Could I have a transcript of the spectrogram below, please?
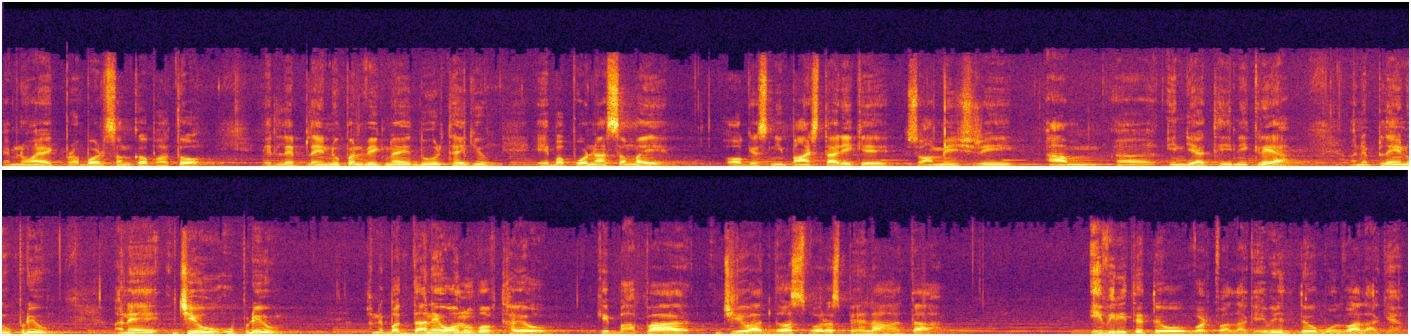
એમનો આ એક પ્રબળ સંકલ્પ હતો, એટલે પ્લેનનું પણ વિઘ્ન એ દૂર થઈ ગયું. એ બપોરના સમયે ઓગસ્ટની પાંચ તારીખે સ્વામી શ્રી આમ ઇન્ડિયાથી નીકળ્યા અને પ્લેન ઉપડ્યું. અને જેવું ઉપડ્યું અને બધાને એવો અનુભવ થયો કે બાપા જેવા દસ વર્ષ પહેલાં હતા એવી રીતે તેઓ વર્તવા લાગ્યા, એવી રીતે તેઓ બોલવા લાગ્યા.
